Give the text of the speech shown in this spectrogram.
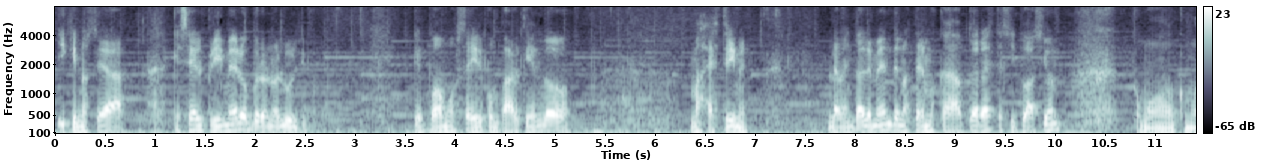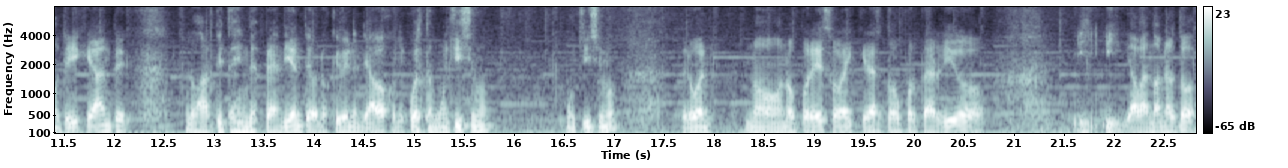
y que no sea, que sea el primero, pero no el último. Que podamos seguir compartiendo más streaming. Lamentablemente nos tenemos que adaptar a esta situación. Como, como te dije antes, los artistas independientes o los que vienen de abajo les cuesta muchísimo, muchísimo. Pero bueno, no, no por eso hay que dar todo por perdido y, abandonar todo.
